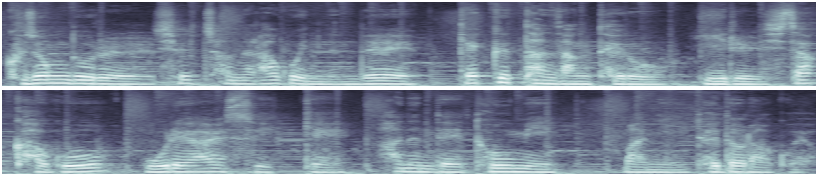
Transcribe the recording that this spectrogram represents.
그 정도를 실천을 하고 있는데 깨끗한 상태로 일을 시작하고 오래 할 수 있게 하는데 도움이 많이 되더라고요.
